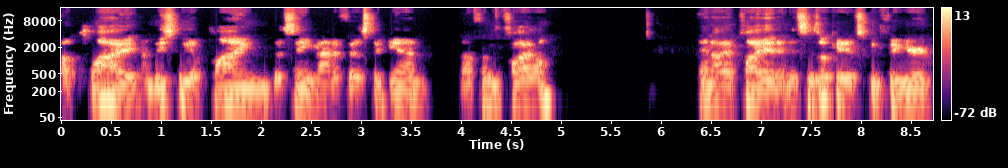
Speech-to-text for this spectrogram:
apply. I'm basically applying the same manifest again uh, from the file, and I apply it, and it says, "Okay, it's configured."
